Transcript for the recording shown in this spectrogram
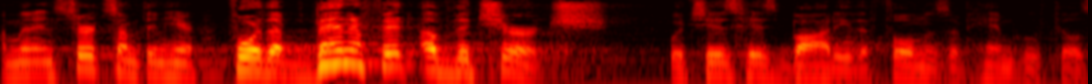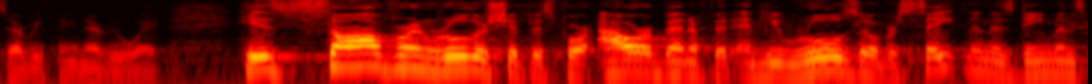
I'm going to insert something here for the benefit of the church which is his body, the fullness of him who fills everything in every way. His sovereign rulership is for our benefit, and he rules over Satan and his demons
